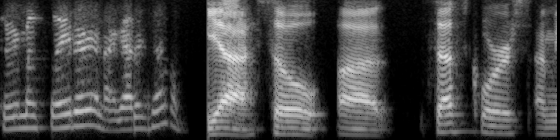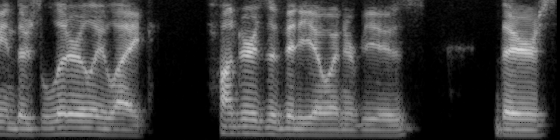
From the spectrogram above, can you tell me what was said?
three months later and I got a job. Yeah. So uh, Seth's course, I mean, there's literally like hundreds of video interviews. There's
